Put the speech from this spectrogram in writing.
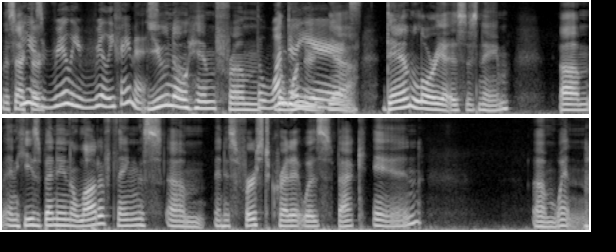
this actor. He is really, really famous. You know him from The Wonder Years. Yeah, Dan Lauria is his name, um, and he's been in a lot of things. Um, and his first credit was back in. Um, when?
